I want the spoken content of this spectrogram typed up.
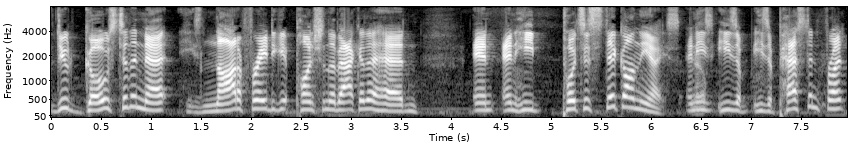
Dude goes to the net. He's not afraid to get punched in the back of the head. And and he puts his stick on the ice. And he's he's a he's a pest in front.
